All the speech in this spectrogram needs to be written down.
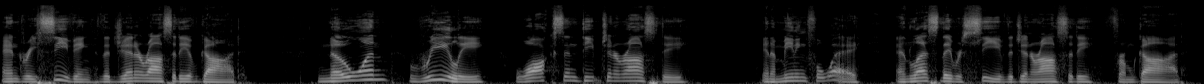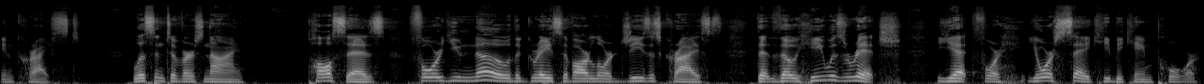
and receiving the generosity of God. No one really walks in deep generosity in a meaningful way unless they receive the generosity from God in Christ. Listen to verse 9. Paul says, For you know the grace of our Lord Jesus Christ, that though he was rich, yet for your sake he became poor,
